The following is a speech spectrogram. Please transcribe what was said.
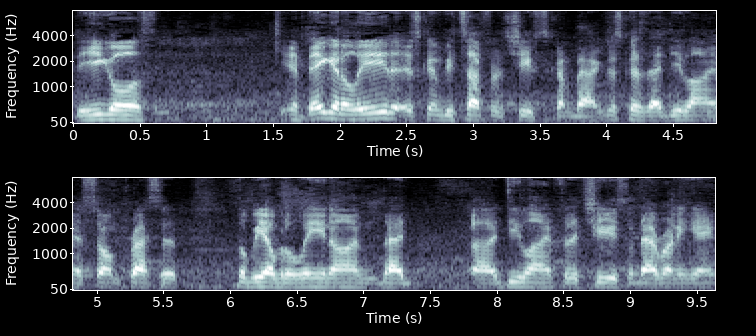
the Eagles if they get a lead, it's going to be tough for the Chiefs to come back just because that D line is so impressive. They'll be able to lean on that uh, D line for the Chiefs with that running game.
